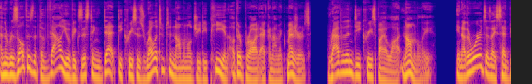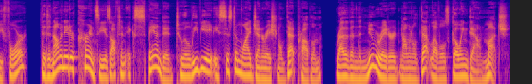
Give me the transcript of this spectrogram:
And the result is that the value of existing debt decreases relative to nominal GDP and other broad economic measures, rather than decrease by a lot nominally. In other words, as I said before, the denominator currency is often expanded to alleviate a system wide generational debt problem rather than the numerator nominal debt levels going down much.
